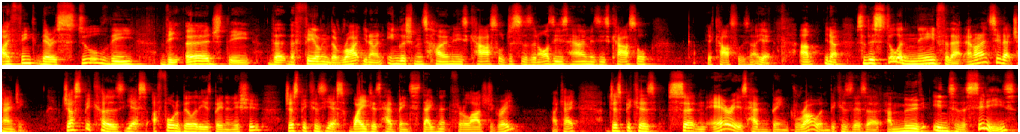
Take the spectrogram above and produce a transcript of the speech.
I think there is still the the urge, the the the feeling, the right. You know, an Englishman's home in his castle, just as an Aussie's home is his castle. Your castle is not, yeah. Um, you know, so there's still a need for that, and I don't see that changing. Just because, yes, affordability has been an issue, just because, yes, wages have been stagnant for a large degree, okay? Just because certain areas haven't been growing because there's a, a move into the cities,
